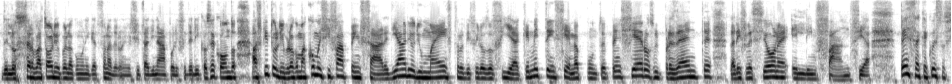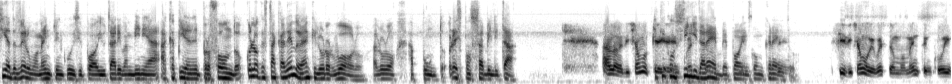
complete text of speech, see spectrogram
dell'Osservatorio per la comunicazione dell'Università di Napoli Federico II. Ha scritto un libro Ma come si fa a pensare? Diario di un maestro di filosofia che mette insieme appunto il pensiero sul presente, la riflessione e l'infanzia. Pensa che questo sia davvero un momento in cui si può aiutare i bambini a, a capire nel profondo quello che sta accadendo e anche il loro ruolo, la loro appunto responsabilità. Allora, diciamo che... Che consigli questo... darebbe poi in concreto? Sì, diciamo che questo è un momento in cui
